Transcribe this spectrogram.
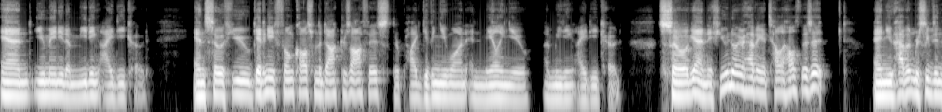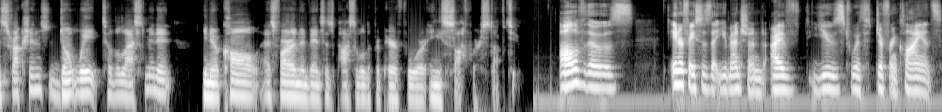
and you may need a meeting ID code. And so if you get any phone calls from the doctor's office, they're probably giving you one and mailing you a meeting ID code. So again, if you know you're having a telehealth visit and you haven't received instructions, don't wait till the last minute. You know, call as far in advance as possible to prepare for any software stuff too. All of those interfaces that you mentioned, I've used with different clients.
